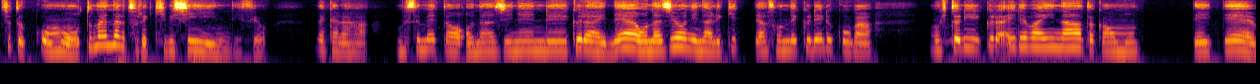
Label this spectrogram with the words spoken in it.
ちょっとこうもう大人になるとそれ厳しいんですよ。だから娘と同じ年齢くらいで同じようになりきって遊んでくれる子がもう一人くらいいればいいなとか思っていて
